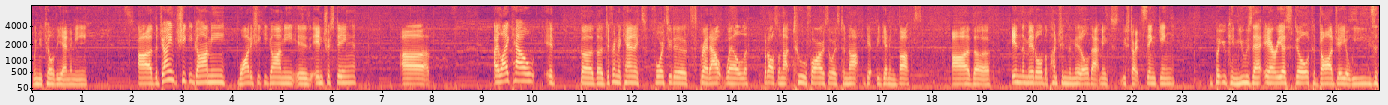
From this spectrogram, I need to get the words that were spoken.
when you kill the enemy. Uh, the giant Shikigami, water Shikigami, is interesting. Uh, I like how it the the different mechanics force you to spread out well, but also not too far so as to not get be getting buffs. Uh, the in the middle, the punch in the middle, that makes you start sinking. But you can use that area still to dodge AoEs.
